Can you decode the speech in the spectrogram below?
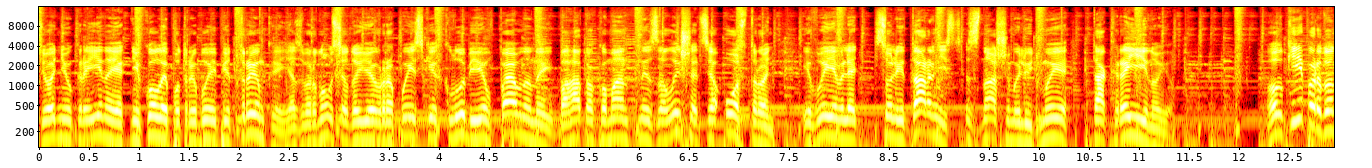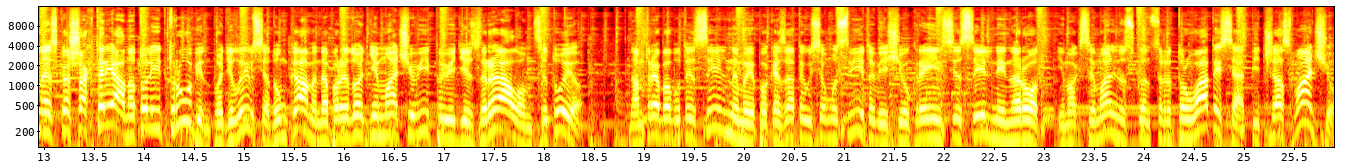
Сьогодні Україна як ніколи потребує підтримки. Я звернувся до європейських клубів і впевнений, багато команд не залишаться осторонь і виявлять солідарність з нашими людьми та країною. Голкіпер донецького шахтаря Анатолій Трубін поділився думками напередодні матчу відповіді з Реалом. Цитую. Нам треба бути сильними і показати усьому світові, що українці сильний народ, і максимально сконцентруватися під час матчу.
